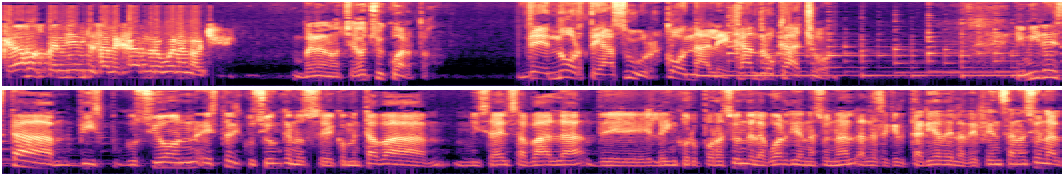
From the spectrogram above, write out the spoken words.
Quedamos pendientes, Alejandro. Buenas noches. Buenas noches, ocho y cuarto. De norte a sur, con Alejandro Cacho. Y mire esta discusión, esta discusión que nos eh, comentaba Misael Zavala de la incorporación de la Guardia Nacional a la Secretaría de la Defensa Nacional,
